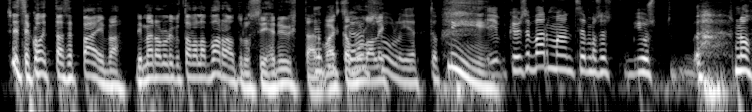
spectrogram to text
Sitten se koittaa se päivä, niin mä en ollut niinku tavallaan varautunut siihen yhtään, Et vaikka se mulla on oli... suljettu. Niin. Kyllä se varmaan semmoisessa just, no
